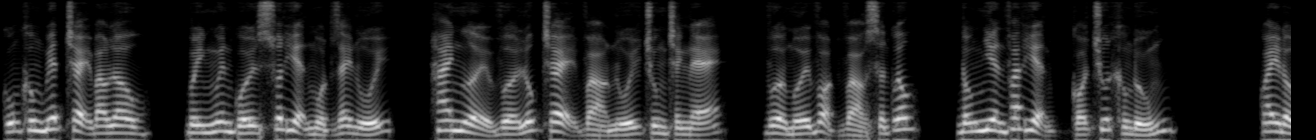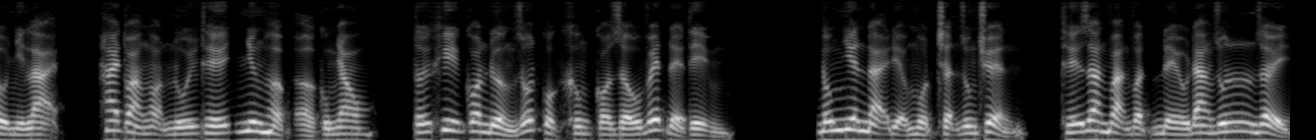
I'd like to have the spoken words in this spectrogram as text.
Cũng không biết chạy bao lâu, bình nguyên cuối xuất hiện một dãy núi, hai người vừa lúc chạy vào núi trung tránh né, vừa mới vọt vào sân cốc, đồng nhiên phát hiện có chút không đúng. Quay đầu nhìn lại, hai tòa ngọn núi thế nhưng hợp ở cùng nhau, tới khi con đường rốt cuộc không có dấu vết để tìm. Đồng nhiên đại địa một trận rung chuyển, thế gian vạn vật đều đang run rẩy,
